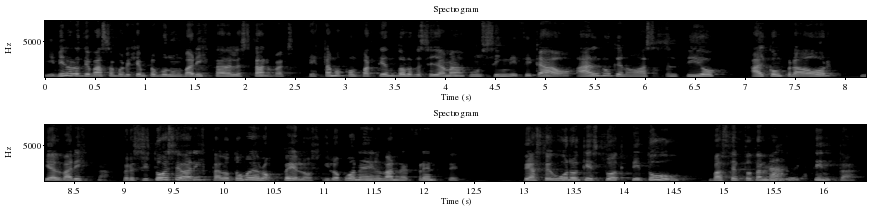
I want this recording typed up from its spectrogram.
Y mira lo que pasa, por ejemplo, con un barista del Starbucks. Estamos compartiendo lo que se llama un significado, algo que nos hace sentido al comprador y al barista. Pero si todo ese barista lo toma de los pelos y lo pone en el bar del frente, te aseguro que su actitud va a ser totalmente distinta.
